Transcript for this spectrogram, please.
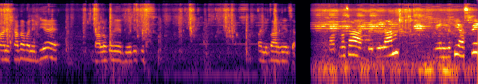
পানি, সাদা পানি দিয়ে ভালো করে ধুয়ে দিতেছি। পানি বার হয়ে যায়। কি আসছি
